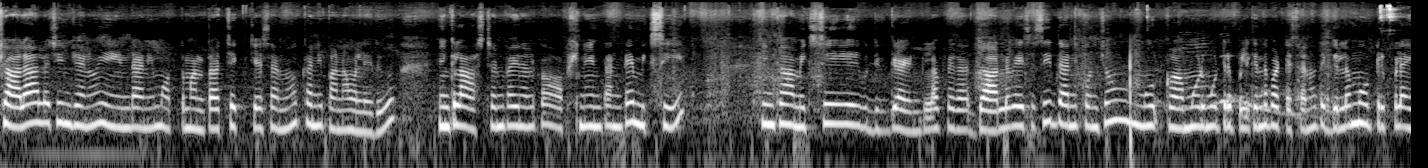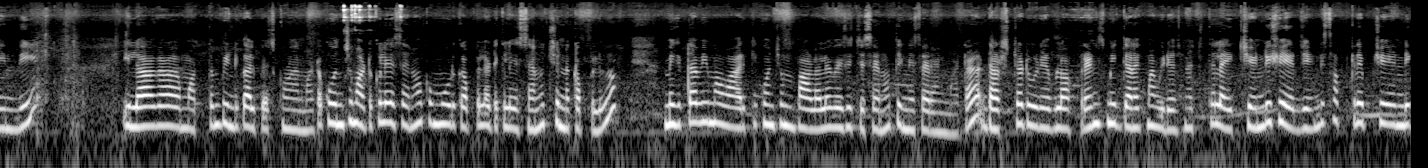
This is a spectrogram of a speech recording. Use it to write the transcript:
చాలా ఆలోచించాను ఏంటని మొత్తం అంతా చెక్ చేశాను కానీ పని అవ్వలేదు. ఇంకా లాస్ట్ అండ్ ఫైనల్గా ఆప్షన్ ఏంటంటే మిక్సీ. ఇంకా మిక్సీ గ్రైండర్లో పెద్ద జార్లో వేసేసి దాన్ని కొంచెం మూడు మూడు ట్రిప్పుల కింద పట్టేశాను. దగ్గరలో మూడు ట్రిప్పులు అయింది. ఇలాగా మొత్తం పిండి కలిపేసుకున్నాను అనమాట కొంచెం అటుకులు వేసాను. ఒక మూడు కప్పులు అటుకులు వేసాను చిన్న కప్పులు. మిగతావి మా వారికి కొంచెం పాలలో వేసి ఇచ్చేసాను తినేసారనమాట డస్ట్ టూ డే బ్లాగ్ ఫ్రెండ్స్ మీకు కనుక మా వీడియోస్ నచ్చితే లైక్ చేయండి షేర్ చేయండి సబ్స్క్రైబ్ చేయండి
